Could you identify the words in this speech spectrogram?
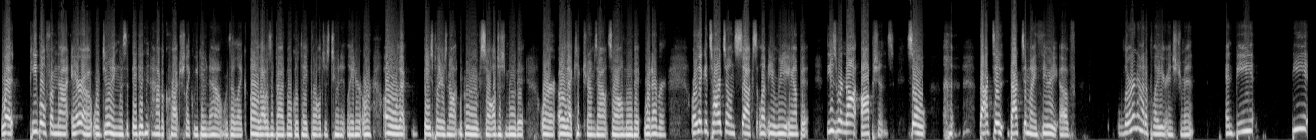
what people from that era were doing was that they didn't have a crutch like we do now, where they're like, oh, that was a bad vocal take, but I'll just tune it later. Or, oh, that bass player's not the groove, so I'll just move it. Or, oh, that kick drum's out, so I'll move it, whatever. Or the guitar tone sucks, let me reamp it. These were not options. So back to back to my theory of learn how to play your instrument and be be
